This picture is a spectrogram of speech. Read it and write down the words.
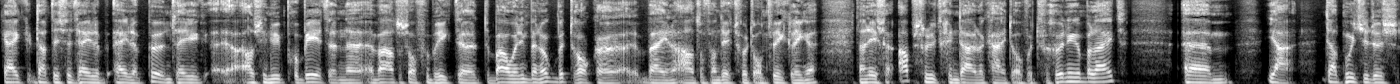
Kijk, dat is het hele, hele punt. Eh, als je nu probeert een, eh, een waterstoffabriek te, te bouwen... en ik ben ook betrokken eh, bij een aantal van dit soort ontwikkelingen... dan is er absoluut geen duidelijkheid over het vergunningenbeleid. Ehm, ja, dat moet je dus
